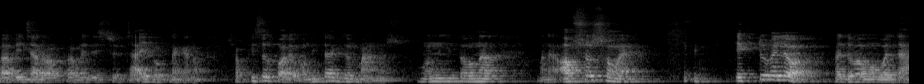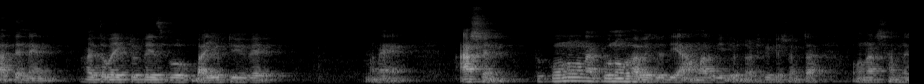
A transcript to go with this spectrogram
বা বিচারক বা ম্যাজিস্ট্রেট যাই হোক না কেন, সবকিছুর পরে উনি তো একজন মানুষ। উনি তো ওনার মানে অবসর সময় একটু হলেও হয়তো বা মোবাইলটা হাতে নেন হয়তো বা একটু ফেসবুক বা ইউটিউবে মানে আসেন। তো কোনো না কোনো ভাবে যদি আমার ভিডিও নোটিফিকেশনটা ওনার সামনে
